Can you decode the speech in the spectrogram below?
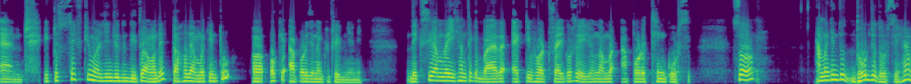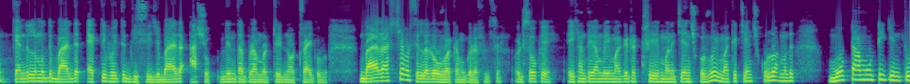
অ্যান্ড একটু সেফটি মার্জিন যদি দিত আমাদের, তাহলে আমরা কিন্তু ওকে আপরে যেন একটা ট্রেড নিয়ে নিই। দেখছি আমরা এইখান থেকে বায়াররা অ্যাক্টিভ হওয়ার ট্রাই করছে এই জন্য আমরা আপরে থিঙ্ক করছি। সো আমরা কিন্তু ধৈর্য ধরছি হ্যাঁ? ক্যান্ডেলের মধ্যে বায়ারদের অ্যাক্টিভ হইতে দিছি যে বায়াররা আসুক দেন তারপর আমরা ট্রেড নট ট্রাই করব। বায়ার আসছে, আবার সেলাররা ওভারকাম করে ফেলছে। ইটস ওকে এইখান থেকে আমরা এই মার্কেটটা ট্রে মানে চেঞ্জ করব। এই মার্কেট চেঞ্জ করল আমাদের মোটামুটি কিন্তু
